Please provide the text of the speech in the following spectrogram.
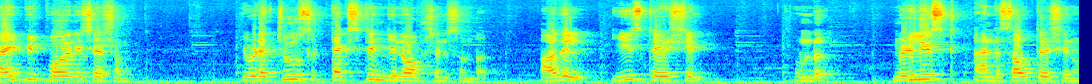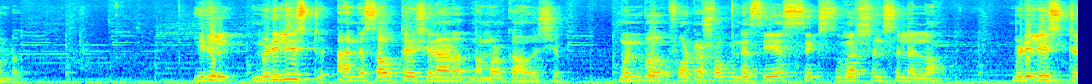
ടൈപ്പിൽ പോയതിനു ശേഷം ഇവിടെ ചൂസ് ടെക്സ്റ്റ് എഞ്ചിൻ ഓപ്ഷൻസ് ഉണ്ട്. അതിൽ ഈസ്റ്റ് ഏഷ്യൻ ഉണ്ട് Middle East and South Asian ഉണ്ട്. ഇതിൽ Middle East and South Asian ആണ് നമ്മൾക്ക് ആവശ്യം. മുൻപ് ഫോട്ടോഷോപ്പിന്റെ സി എസ് സിക്സ് വെർഷൻസിലെല്ലാം മിഡിൽ ഈസ്റ്റ്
